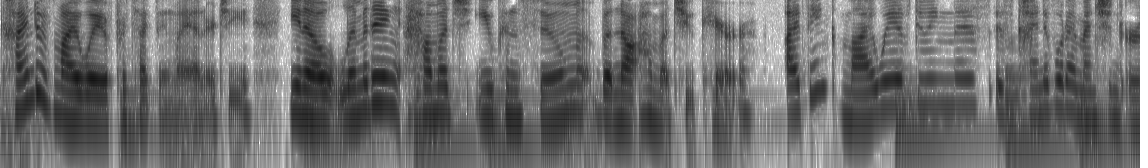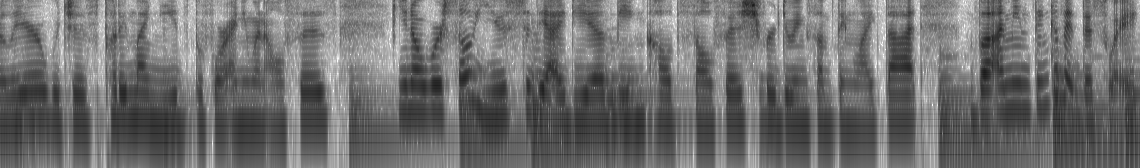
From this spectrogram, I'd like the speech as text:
kind of my way of protecting my energy. You know, limiting how much you consume, but not how much you care. I think my way of doing this is kind of what I mentioned earlier, which is putting my needs before anyone else's. You know, we're so used to the idea of being called selfish for doing something like that, but I mean, think of it this way.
